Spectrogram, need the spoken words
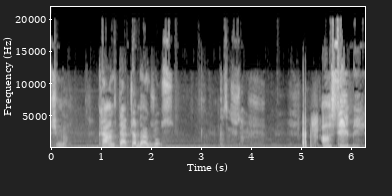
Şimdi karanlıkta yapacağım daha güzel olsun. Arkadaşlar. ASMR.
